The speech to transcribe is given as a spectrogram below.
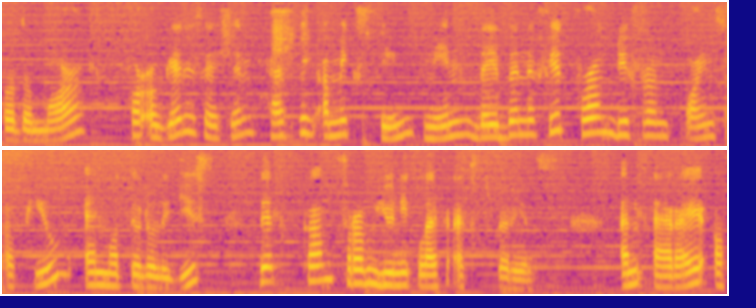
Furthermore, for organizations, having a mixed team means they benefit from different points of view and methodologies that come from unique life experience. An array of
